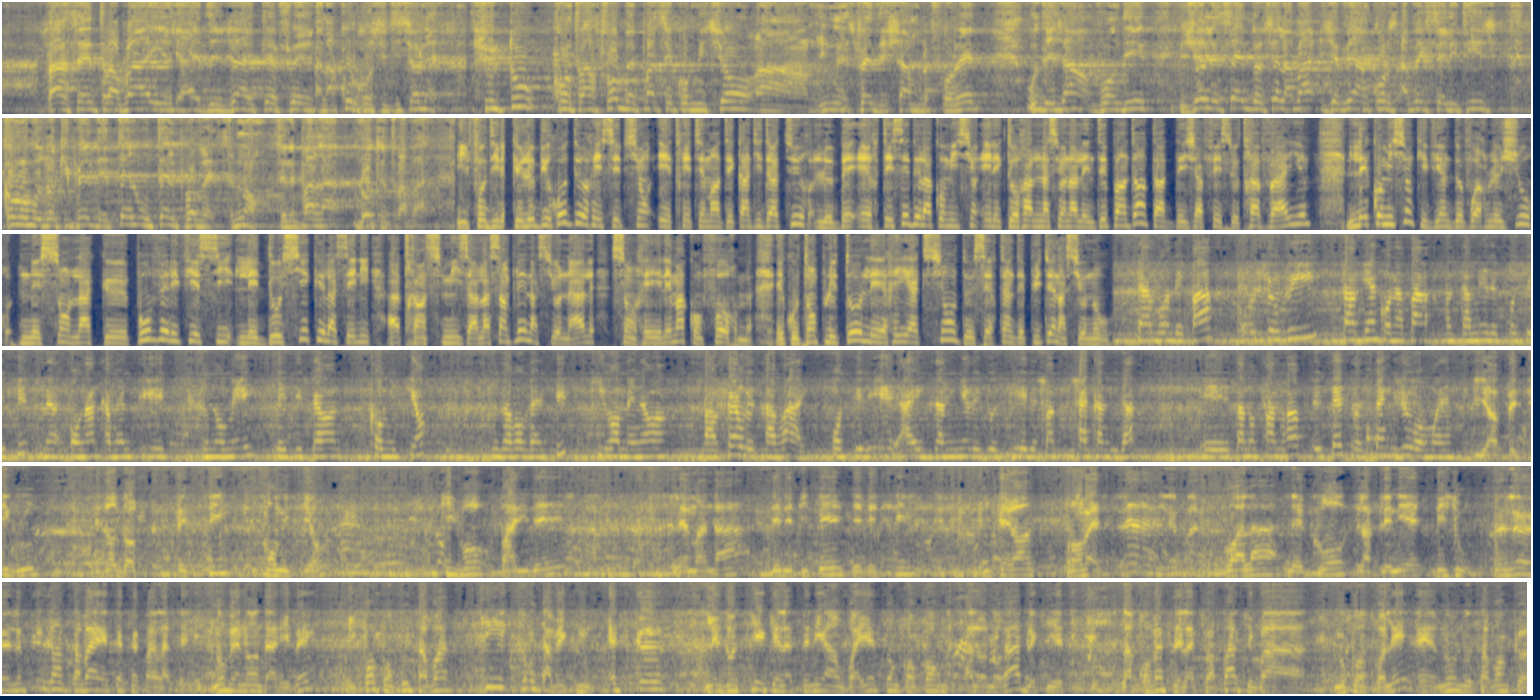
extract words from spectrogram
C'est un travail qui a déjà été fait à la Cour constitutionnelle. Surtout qu'on ne transforme pas ces commissions en une espèce de chambre foraine où des gens vont dire j'ai laissé un dossier là-bas, je vais en course avec ces litiges, comme vous vous occupez de telle ou telle province. Non, ce n'est pas là notre travail. Il faut dire que le Bureau de réception et traitement des candidatures, le BRTC de la Commission électorale nationale indépendante, a déjà fait ce travail. Les commissions qui viennent de voir le jour ne sont là que pour vérifier si les dossiers que la CENI a transmis à l'Assemblée nationale sont réellement conformes. Écoutons plutôt les réactions de certains députés nationaux. C'est un bon départ. Aujourd'hui, tant bien qu'on n'a pas entamé le processus, mais on a quand même pu nommer les différentes commissions nous avons 26 qui vont maintenant faire le travail, procéder à examiner le dossier de chaque candidat. Et ça nous prendra peut-être 5 jours au moins. Il y a petits groupes, disons donc petites commissions qui vont valider les mandats des députés des différentes provinces. Voilà le gros de la plénière bijou. Le, le plus grand travail a été fait par la CENI. Nous venons d'arriver. Il faut qu'on puisse savoir qui sont avec nous. Est-ce que les dossiers que la CENI a envoyés sont conformes à l'honorable qui est ici? La province de la Chuapa qui va nous contrôler et nous, nous savons que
